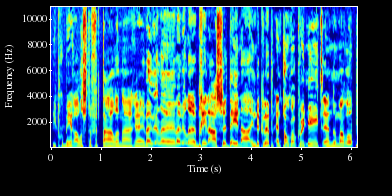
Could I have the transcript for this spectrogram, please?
Die proberen alles te vertalen naar... eh, wij, willen, wij willen Breda's eh, DNA in de club. En toch ook weer niet. En noem maar op.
